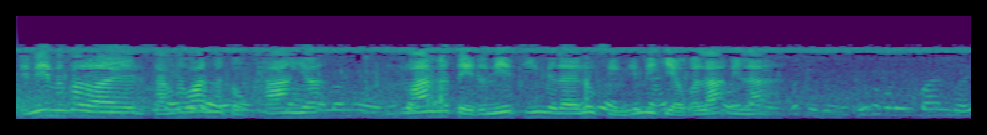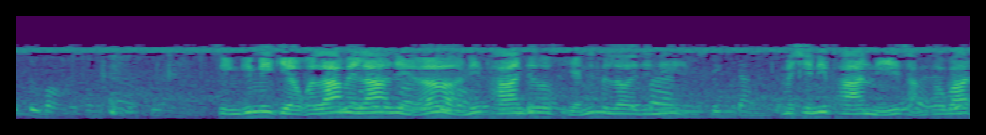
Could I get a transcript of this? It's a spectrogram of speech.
ทีนี้มันก็เลยสังสวัตมันตกค้างเยอะล้างคติตัวนี้ทิ้งไปเลยลูกสิ่งที่ไม่เกี่ยวกับละไม่ละ bất kỳ điều thứ không liên quan với từ bỏ trong sự สิ่งที่ไม่เกี่ยวกับละไม่ละเนี่ยเออนิพพานจะเขียนขึ้นไปเลยทีนี้ bình đẳng ไม่ใช่นิพพานหนีสังสวัต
